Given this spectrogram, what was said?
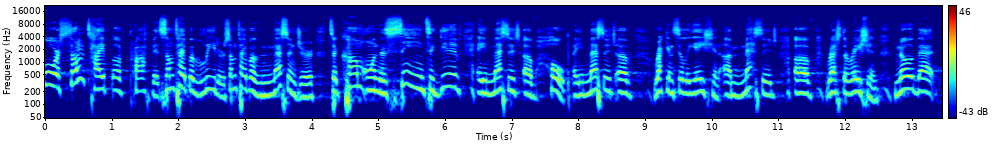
for some type of prophet, some type of leader, some type of messenger to come on the scene to give a message of hope, a message of reconciliation, a message of restoration. Know that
